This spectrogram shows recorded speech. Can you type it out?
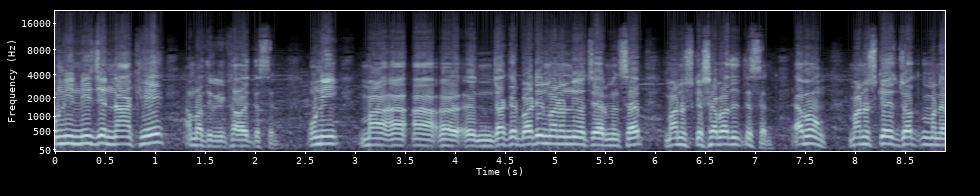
উনি নিজে না খেয়ে আমাদেরকে খাওয়াইতেছেন। উনি জাকের পার্টির মাননীয় চেয়ারম্যান সাহেব মানুষকে সেবা দিতেছেন এবং মানুষকে মানে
